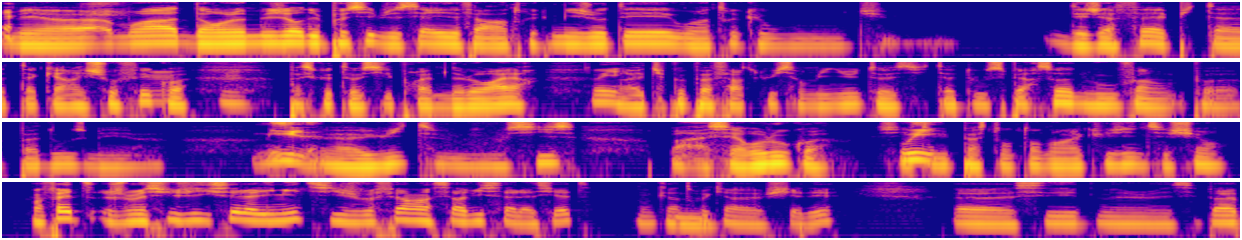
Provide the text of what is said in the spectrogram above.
mais moi dans la mesure du possible j'essaye de faire un truc mijoté ou un truc où tu déjà fait et puis t'as qu'à réchauffer quoi. Mm, mm. Parce que t'as aussi le problème de l'horaire. Oui. Euh, tu peux pas faire de cuisson minutes euh, si t'as 12 personnes ou enfin pas, pas 12 mais euh, 1000 euh, 8 ou 6. Bah c'est relou quoi. Si Oui. tu passes ton temps dans la cuisine c'est chiant. En fait, je me suis fixé la limite si je veux faire un service à l'assiette, donc un Mm. truc à chiader, euh, c'est euh, c'est pas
